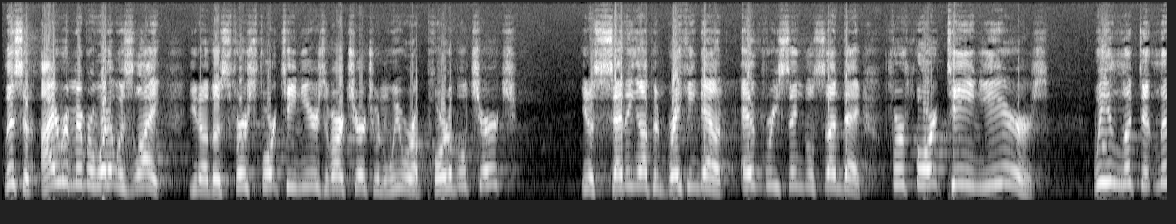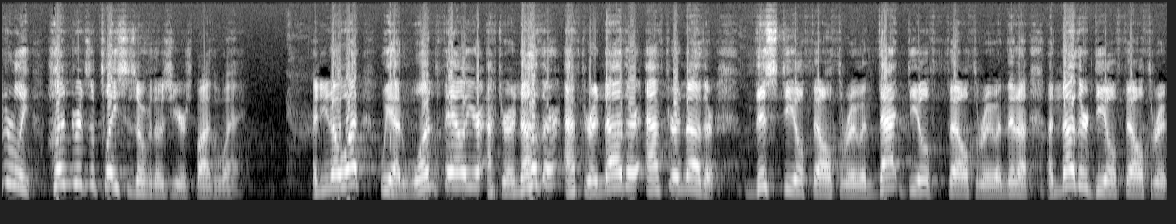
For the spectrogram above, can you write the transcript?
Listen, I remember what it was like, you know, those first 14 years of our church when we were a portable church, you know, setting up and breaking down every single Sunday for 14 years. We looked at literally hundreds of places over those years, by the way. And you know what? We had one failure after another, after another, after another. This deal fell through, and that deal fell through, and then a, another deal fell through.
